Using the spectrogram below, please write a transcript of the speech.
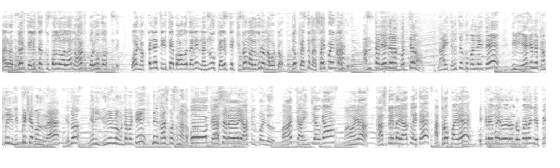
ఆ రబ్గాడి తెలివి తక్కువ పనుల వల్ల నాకు పరువు పోతుంది. వాడిని ఒక్కనే తిడితే బాగోదని నన్ను కలిపి తెచ్చటం నలుగురు నవ్వటం. ఇదో పెద్ద నసైపోయింది నాకు. అంత లేదురా కొత్తం. నా ఈ తెలుగు తక్కువ పనులు అయితే నీవు ఏకంగా కంపెనీకి నిప్పెట్టే పనులురా. ఏదో నేను యూనియన్లో ఉండబట్టి నేను కాసుకొస్తున్నాను. అబ్బో కాసాడయ్యా యాపిల్ పళ్ళు. బాగా కాయించావుగా? మామయ్య కాశ్మీర్లో యాపిల్ అయితే అర్ధ రూపాయే. ఇక్కడేమో ఇరవై రెండు రూపాయలు అని చెప్పి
